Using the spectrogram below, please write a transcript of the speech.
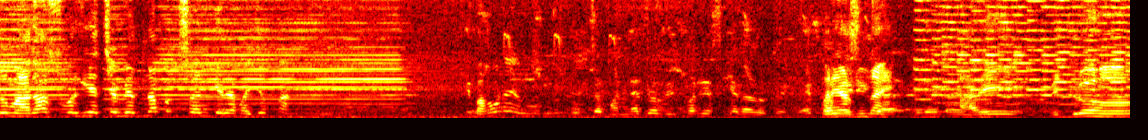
तर मागासवर्गीयाच्या वेदना पण सहन केल्या पाहिजेत ना. ही भावना आहे आमची. तुमच्या म्हणण्याचा विपर्यास केला जातोय. पर्यास नाही. अरे विद्रोह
